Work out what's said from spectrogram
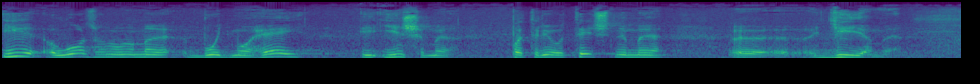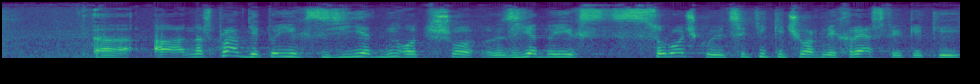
і лозунгами будьмо гей і іншими патріотичними е, діями. А, а насправді то їх з'єднує, от що з'єднує їх з сорочкою, це тільки чорний хрестик, який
